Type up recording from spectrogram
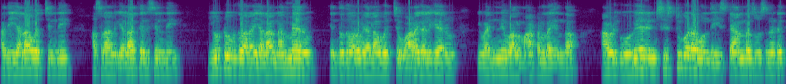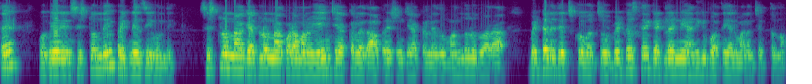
అది ఎలా వచ్చింది అసలు వాళ్ళకి ఎలా తెలిసింది యూట్యూబ్ ద్వారా ఎలా నమ్మారు ఇంత దూరం ఎలా వచ్చి వాడగలిగారు? ఇవన్నీ వాళ్ళ మాటల్లో ఇందాం ఆవిడకి ఒవేరియన్ సిస్ట్ కూడా ఉంది. ఈ స్కాన్లో చూసినట్టయితే ఒవేరియన్ సిస్ట్ ఉంది ప్రెగ్నెన్సీ ఉంది. సిస్టులున్నా గడ్డలున్నా కూడా మనం ఏం చేయక్కర్లేదు ఆపరేషన్ చేయక్కర్లేదు మందుల ద్వారా బిడ్డని తెచ్చుకోవచ్చు. బిడ్డ వస్తే గెడ్లన్నీ అణిగిపోతాయి అని మనం చెప్తున్నాం.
